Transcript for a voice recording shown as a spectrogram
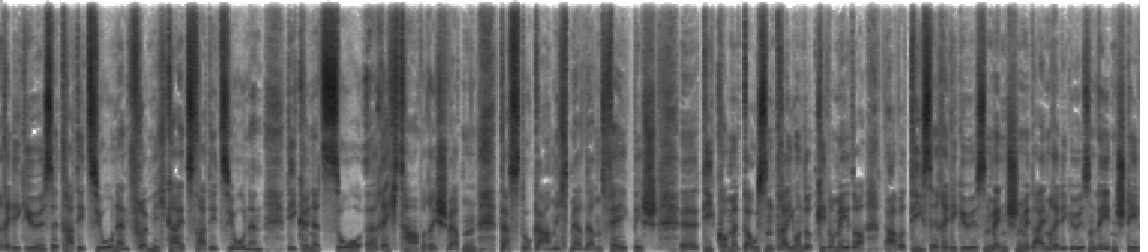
religiöse Traditionen, Frömmigkeitstraditionen, die können so äh, rechthaberisch werden, dass du gar nicht mehr lernfähig bist. Äh, die kommen 1300 Kilometer, aber diese religiösen Menschen mit einem religiösen Lebensstil,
